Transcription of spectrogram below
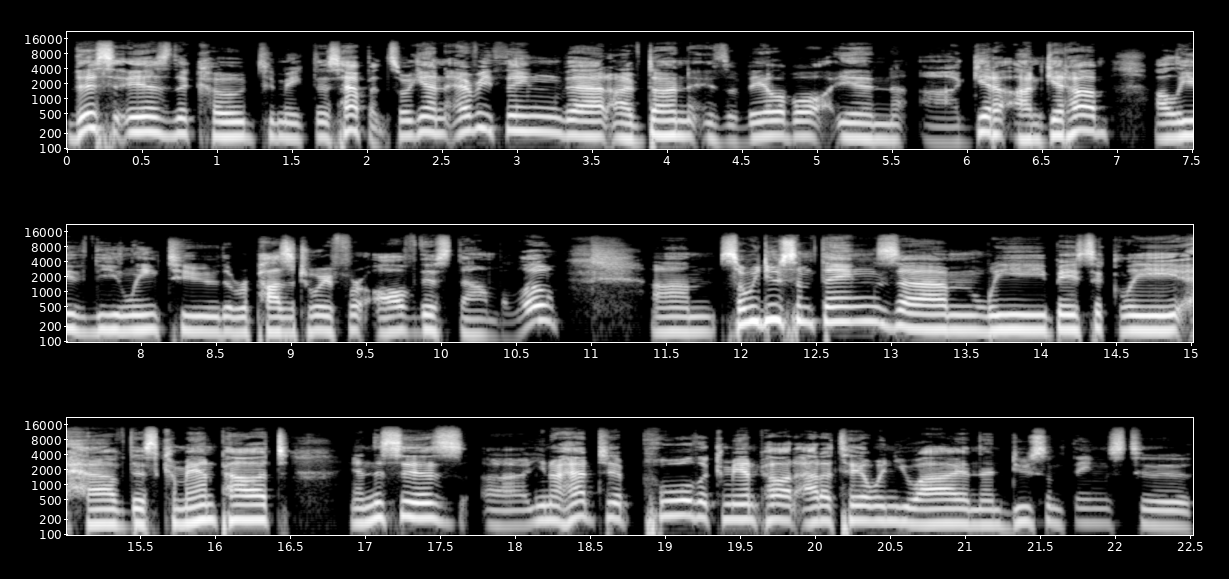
this is the code to make this happen. So again, everything that I've done is available in uh, Git on GitHub. I'll leave the link to the repository for all of this down below. Um, so we do some things. Um, we basically have this command palette and this is, uh, you know, I had to pull the command palette out of Tailwind UI and then do some things to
